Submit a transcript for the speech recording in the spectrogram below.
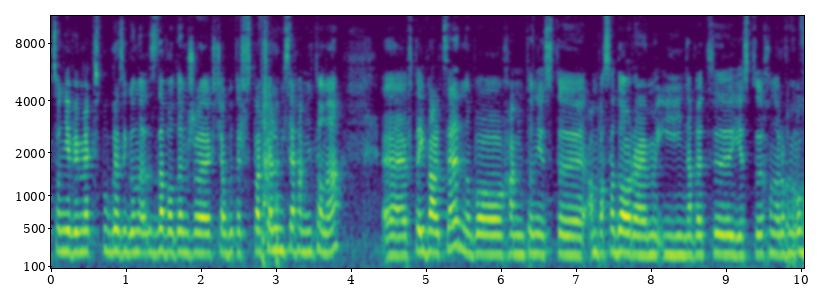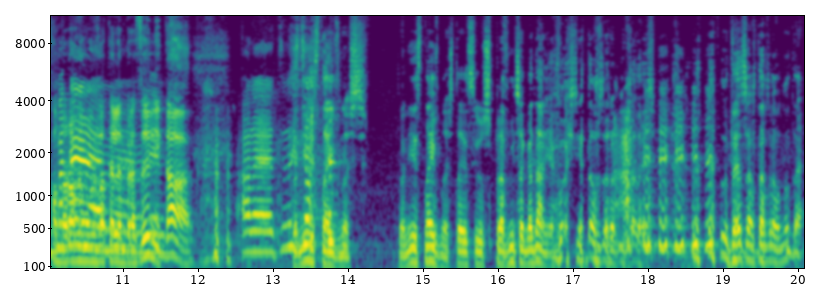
co nie wiem, jak współgra z jego zawodem, że chciałby też wsparcia Louisa Hamiltona. E, w tej walce, no bo Hamilton jest e, ambasadorem i nawet e, jest honorowym obywatelem. Honorowym obywatelem Brazylii, więc... tak. Ale to nie jest naiwność. To nie jest naiwność, to jest już prawnicze gadanie. Właśnie dobrze robi koleś. Uderza w dobrą nutę.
